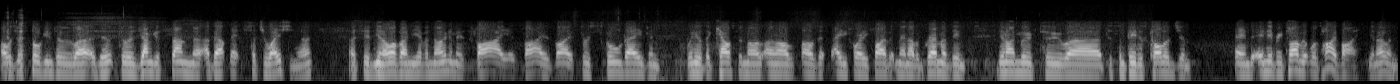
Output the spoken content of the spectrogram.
I was just talking to uh, to his youngest son about that situation. You know, I said, you know, I've only ever known him as Vi, as Vi, as Vi through school days, and when he was at Kelston, and I, was at 84, 85 at Albert Grammar. Then, then I moved to uh, to St Peter's College, and and and every time it was hi Vi, you know, and,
